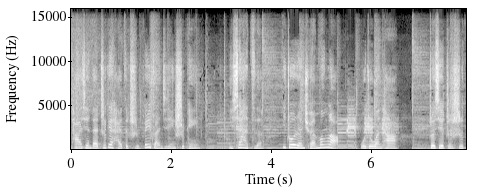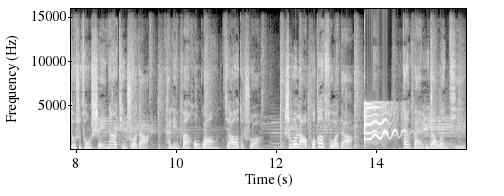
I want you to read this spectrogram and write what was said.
他现在只给孩子吃非转基因食品。一下子，一桌人全懵了。我就问他。这些知识都是从谁那儿听说的？他脸泛红光，骄傲地说：“是我老婆告诉我的。”但凡遇到问题，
